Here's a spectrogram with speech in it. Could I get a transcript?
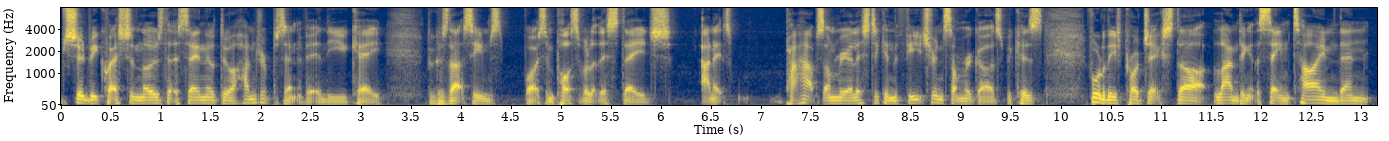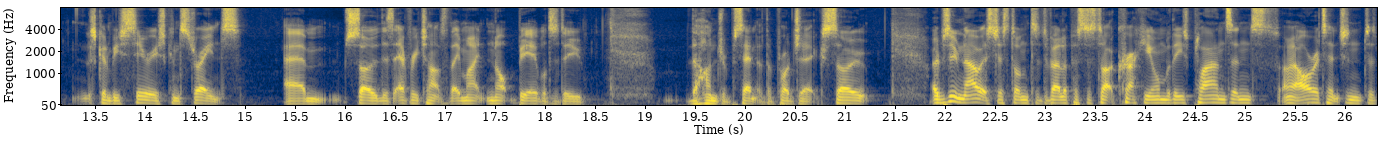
Should we question those that are saying they'll do 100% of it in the UK? Because that seems, well, it's impossible at this stage. And it's perhaps unrealistic in the future in some regards because if all of these projects start landing at the same time, then there's going to be serious constraints. Um, so there's every chance that they might not be able to do the 100% of the project. So I presume now it's just on to developers to start cracking on with these plans, and uh, our attention to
